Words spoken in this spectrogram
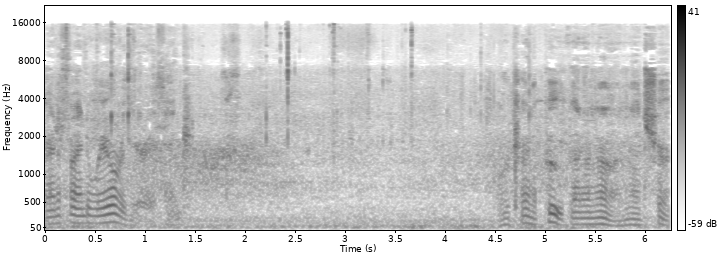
Trying to find a way over there, I think. Or trying to poop, I don't know, I'm not sure.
